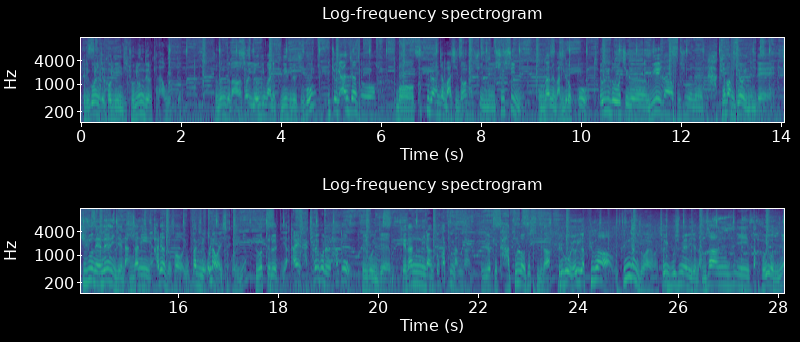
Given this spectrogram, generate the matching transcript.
그리고 이제 거기에 이제 조명도 이렇게 나오게끔 조명도 나와서 여기만의 분위기를 주고 이쪽에 앉아서 뭐 커피를 한 잔 마시던 할 수 있는 쉴 수 있는 공간을 만들었고 여기도 지금 위에가 보시면은 다 개방되어 있는데 기존에는 이제 난간이 가려져서 여기까지 올라와 있었거든요. 그것들을 아예 다 철거를 하고 그리고 이제 계단이랑 똑같은 난간 이렇게 다 둘러줬습니다. 그리고 여기가 뷰가 굉장히 좋아요. 저기 보시면 이제 남산이 딱 보이거든요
